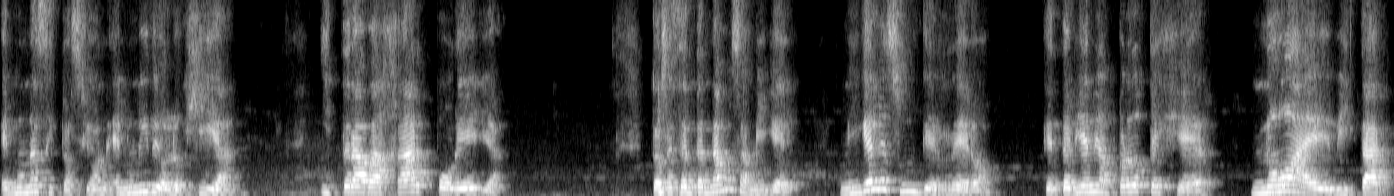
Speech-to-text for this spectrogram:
en una situación, en una ideología y trabajar por ella. Entonces, entendamos a Miguel. Miguel es un guerrero que te viene a proteger, no a evitar.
